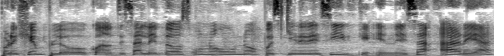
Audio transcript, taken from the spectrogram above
Por ejemplo, cuando te sale 211, pues quiere decir que en esa área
